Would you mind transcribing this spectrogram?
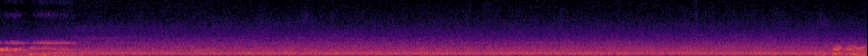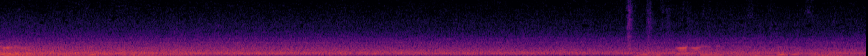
First down. Second down. It's second and 15.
